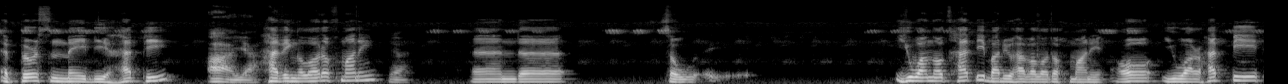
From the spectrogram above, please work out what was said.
a person may be happy Ah, yeah. having a lot of money Yeah. and uh, so you are not happy but you have a lot of money or you are happy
